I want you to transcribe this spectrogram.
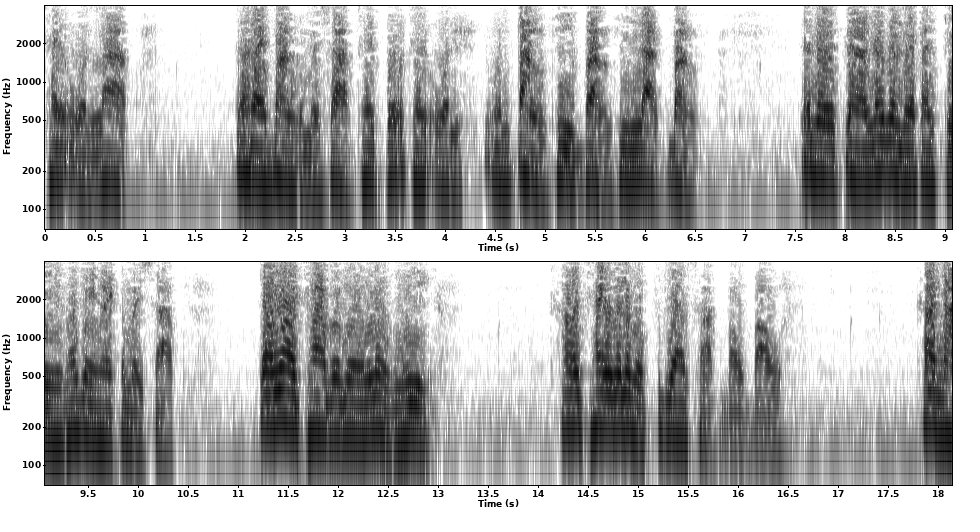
ใช้โอนลากอะไรบ้างก็ไม่ทราบใช้โป๊ะใช้โอนโอนตั้งที่บ้างที่ลากบ้างแต่โดยการแล้วก็เรือตังเกเขาจะยังไงก็ไม่ทราบ แต่ว่าชาวประมงโลกนี้เขาใช้ระบบวิทยาศาสตร์เบาๆขณะ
